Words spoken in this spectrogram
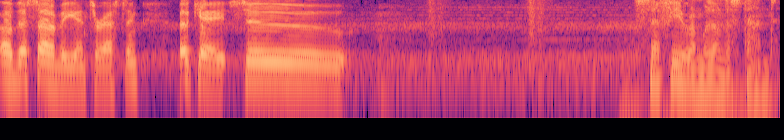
Oh, this ought to be interesting. Okay, so... Sephiron will understand.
